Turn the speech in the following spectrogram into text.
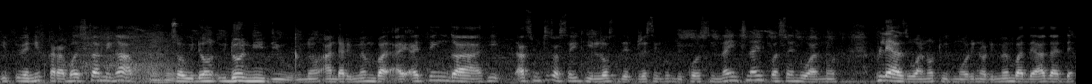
if, even if Carabao is coming up, Mhm. so we don't we don't need you, you know. And I remember, I, I think uh, he, as Mtito said, he lost the dressing room because 99% were not players were not with Mourinho. Remember the other day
